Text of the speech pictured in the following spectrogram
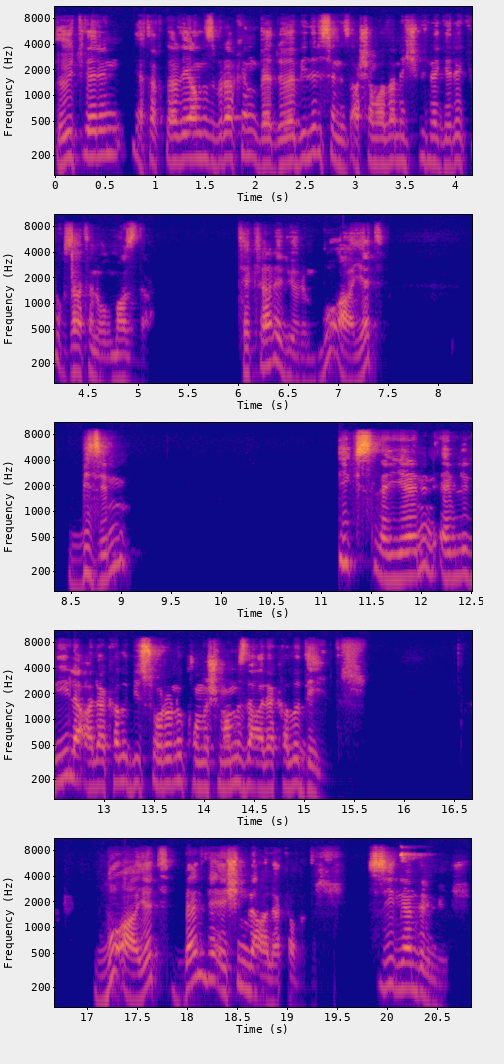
öğüt verin, yataklarda yalnız bırakın ve dövebilirsiniz. Aşamaların hiçbirine gerek yok. Zaten olmaz da. Tekrar ediyorum. Bu ayet bizim X ile Y'nin evliliğiyle alakalı bir sorunu konuşmamızla alakalı değildir. Bu ayet ben ve eşimle alakalıdır. Sizi ilgilendirmiyor.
